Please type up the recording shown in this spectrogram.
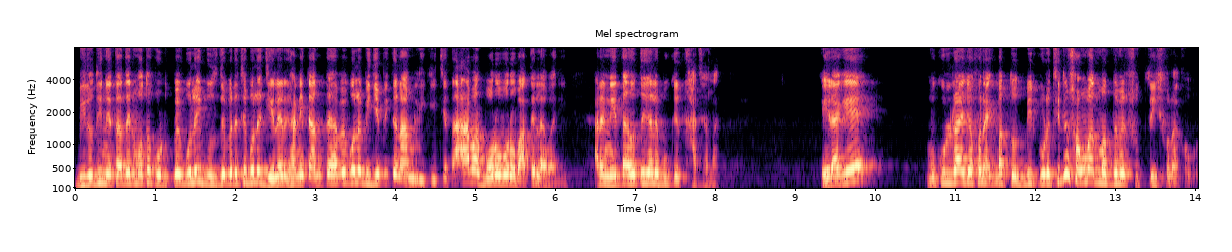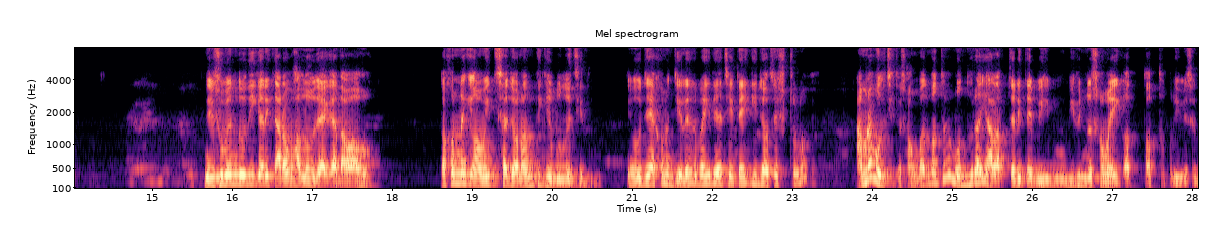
বিরোধী নেতাদের মতো করবে বলেই বুঝতে পেরেছে বলে জেলের ঘানি টানতে হবে বলে বিজেপিতে নাম লিখিয়েছে। তার আবার বড় বড় বাতেলাবাজি। আরে নেতা হতে গেলে বুকের খাঁচা লাগবে। এর আগে মুকুল রায় যখন একবার তদবির করেছিলেন সংবাদ মাধ্যমের সূত্রেই শোনা খবর। যে শুভেন্দু অধিকারী কারও ভালো জায়গা দেওয়া হোক, তখন নাকি অমিত শাহ জনান্তিকে বলেছিলেন ও যে এখনও জেলের বাইরে আছে, এটাই কি যথেষ্ট নয়? আমরা বলছি তো সংবাদ মাধ্যমে বন্ধুরাই আলাপচারিতে বিভিন্ন সময় এই তথ্য পরিবেশন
